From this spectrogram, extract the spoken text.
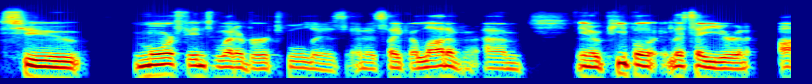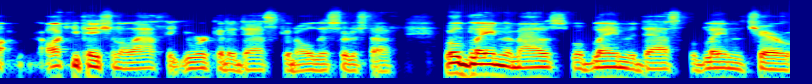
to morph into whatever our tool is. And it's like a lot of um, you know people let's say you're an occupational athlete you work at a desk and all this sort of stuff. We'll blame the mouse we'll blame the desk we'll blame the chair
